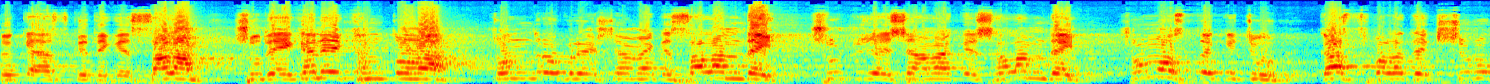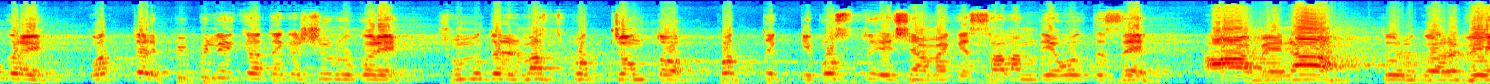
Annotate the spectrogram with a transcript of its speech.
তোকে আজকে থেকে সালাম, শুধু এখানেই ক্ষান্ত না চন্দ্রগুলো এসে আমাকে সালাম দেয়, সূর্য এসে আমাকে সালাম দেয়, সমস্ত কিছু গাছপালা থেকে শুরু করে প্রত্যেক পিপিলিকা থেকে শুরু করে, সমুদ্রের মাছ পর্যন্ত প্রত্যেকটি বস্তু এসে আমাকে সালাম দিয়ে বলতেছে, আমেনা, তোর গর্বে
